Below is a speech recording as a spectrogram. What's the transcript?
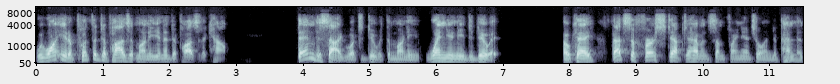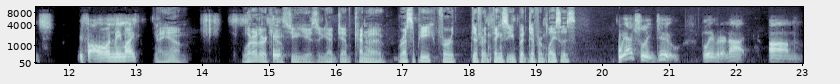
We want you to put the deposit money in a deposit account, then decide what to do with the money when you need to do it. Okay? That's the first step to having some financial independence. You following me, Mike? I am. What other accounts do you use? Do you have, do you have kind of a recipe for different things that you put different places? We actually do, believe it or not. Um,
